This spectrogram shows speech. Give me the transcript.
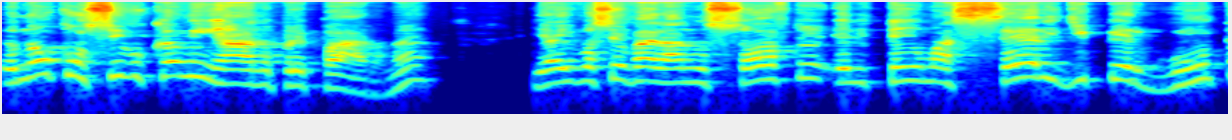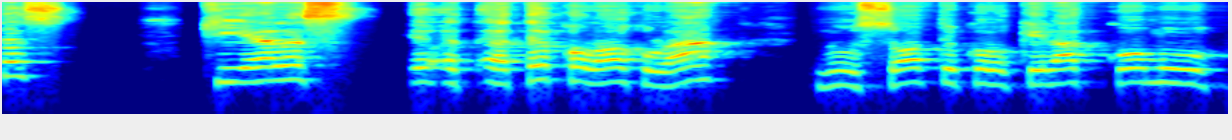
eu não consigo caminhar no preparo, né? E aí você vai lá no software, ele tem uma série de perguntas que elas, eu até coloco lá no software, coloquei lá como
